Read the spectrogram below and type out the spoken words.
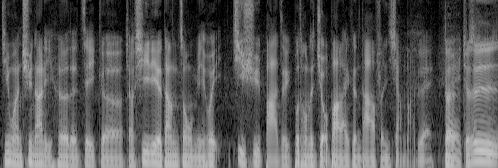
今晚去哪里喝的这个小系列当中，我们也会继续把这不同的酒吧来跟大家分享嘛，对不对？对，就是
